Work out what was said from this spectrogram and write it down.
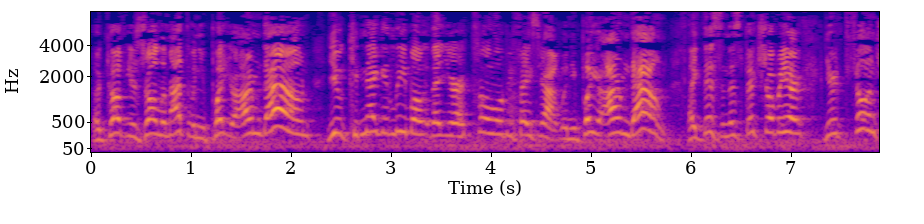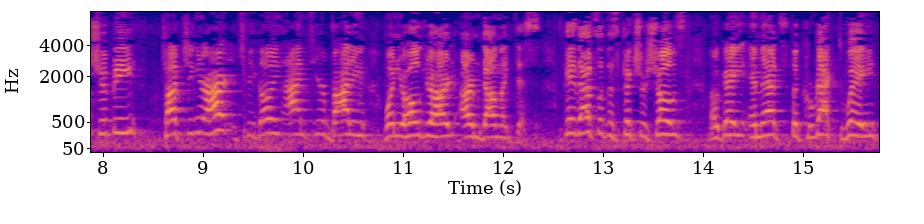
uh, a kof yisrael When you put your arm down, you can negate libo that your tefillin will be facing out. When you put your arm down like this in this picture over here, your tefillin should be touching your heart. It should be going onto your body when you hold your heart, arm down like this. Okay, that's what this picture shows. Okay, and that's the correct way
